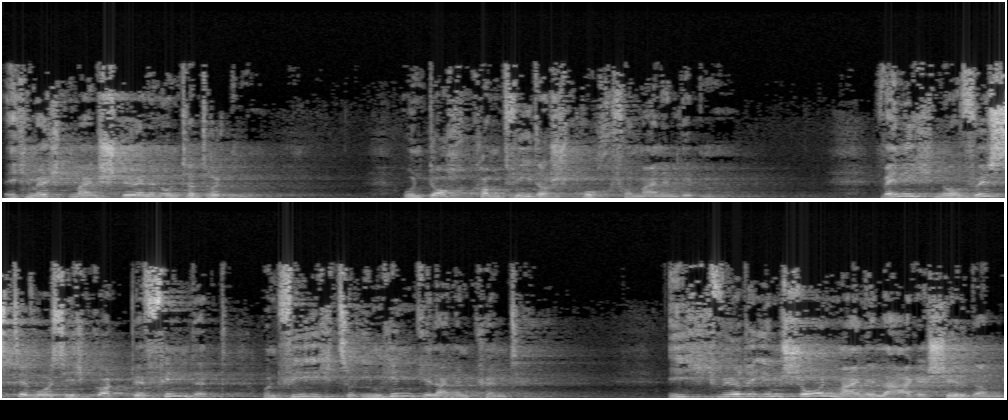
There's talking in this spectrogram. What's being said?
Ich möchte mein Stöhnen unterdrücken, und doch kommt Widerspruch von meinen Lippen. Wenn ich nur wüsste, wo sich Gott befindet und wie ich zu ihm hingelangen könnte, ich würde ihm schon meine Lage schildern,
